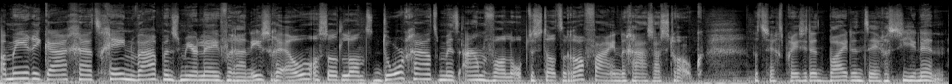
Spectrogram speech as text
Amerika gaat geen wapens meer leveren aan Israël... als dat land doorgaat met aanvallen op de stad Rafah in de Gazastrook. Dat zegt president Biden tegen CNN.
